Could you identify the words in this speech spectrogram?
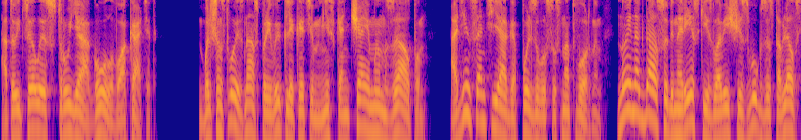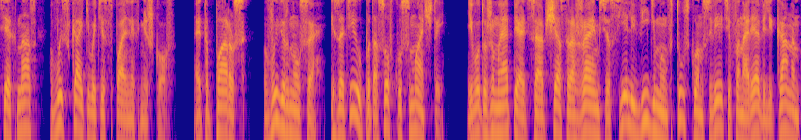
а то и целая струя голову окатит. Большинство из нас привыкли к этим нескончаемым залпам, один Сантьяго пользовался снотворным, но иногда особенно резкий и зловещий звук заставлял всех нас выскакивать из спальных мешков. Это парус вывернулся и затеял потасовку с мачтой. И вот уже мы опять сообща сражаемся с еле видимым в тусклом свете фонаря великаном,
